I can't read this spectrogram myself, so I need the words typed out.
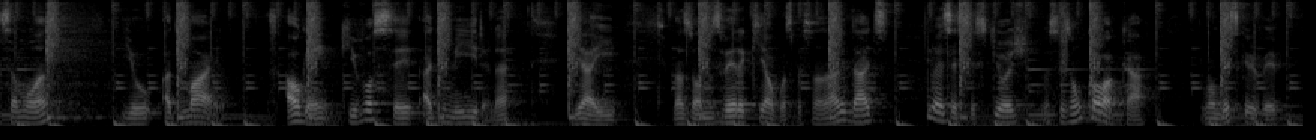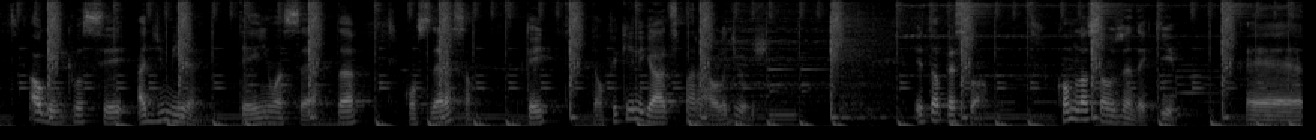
Someone you admire. Alguém que você admira, né? E aí, nós vamos ver aqui algumas personalidades e no exercício de hoje vocês vão colocar vão descrever alguém que você admira, tem uma certa consideração, ok? Então fiquem ligados para a aula de hoje. Então, pessoal, como nós estamos vendo aqui, é,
